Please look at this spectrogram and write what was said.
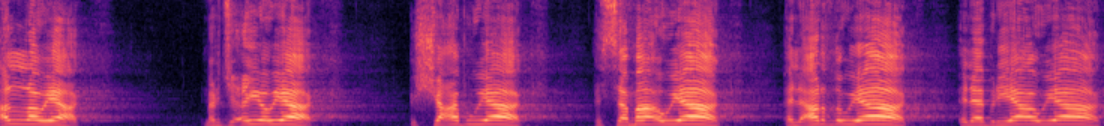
الله وياك مرجعية وياك الشعب وياك السماء وياك الأرض وياك الأبرياء وياك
